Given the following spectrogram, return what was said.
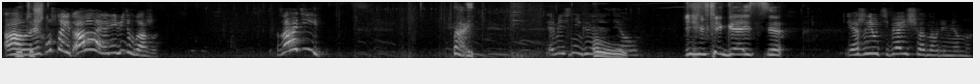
А, Ну он ты наверху стоит? А, я не видел даже. Заходи! ай! Я мясник Оу. сделал. Нифига себе! Я же и у тебя еще одновременно.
